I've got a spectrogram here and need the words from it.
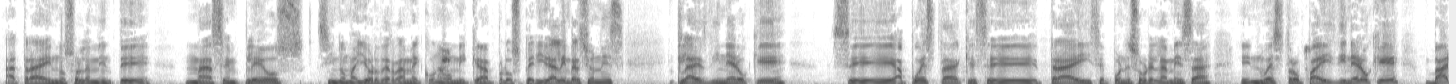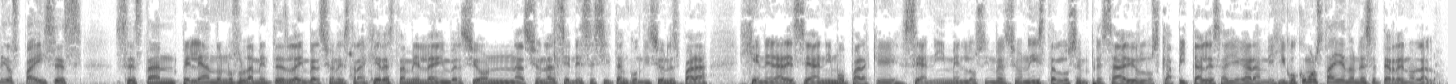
atrae no solamente más empleos, sino mayor derrama económica, prosperidad. La inversión es, claro, es dinero que se apuesta, que se trae y se pone sobre la mesa en nuestro país, dinero que varios países se están peleando. No solamente es la inversión extranjera, es también la inversión nacional. Se necesitan condiciones para generar ese ánimo, para que se animen los inversionistas, los empresarios, los capitales a llegar a México. ¿Cómo está yendo en ese terreno, Lalo?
